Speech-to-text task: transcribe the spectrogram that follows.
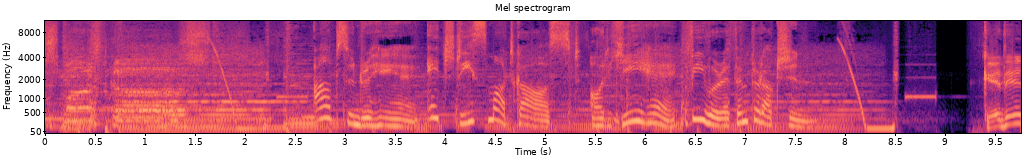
Smartcast. आप सुन रहे हैं एच डी स्मार्ट कास्ट और ये है फीवर एफ़ प्रोडक्शन कहते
